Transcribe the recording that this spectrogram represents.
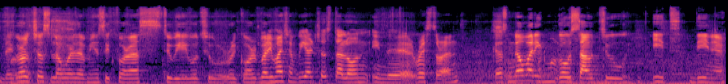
The girl just lowered the music for us to be able to record. But imagine we are just alone in the restaurant because nobody goes out to eat dinner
